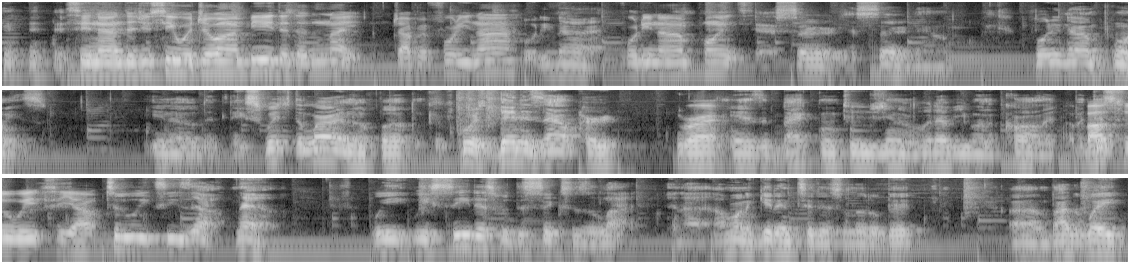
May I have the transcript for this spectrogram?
see now, did you see what Joel Embiid did the night? Dropping 49, 49. 49 points. Yes, sir. Yes, sir. Now, 49 points. You know, they switched the lineup up. Of course, Ben is out hurt. Right. He has a back contusion or whatever you want to call it. But About this- two weeks, he out. two weeks he's out. Now, we we see this with the Sixers a lot, and I, I want to get into this a little bit. Um, by the way,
